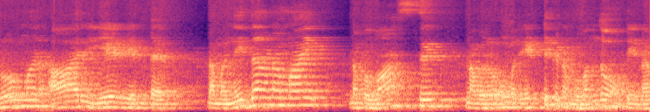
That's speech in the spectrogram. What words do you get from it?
ரோமர் ஆறு ஏழு எட்டை நம்ம நிதானமாய் நம்ம வாசித்து நம்ம ரோமர் எட்டுக்கு நம்ம வந்தோம் அப்படின்னா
